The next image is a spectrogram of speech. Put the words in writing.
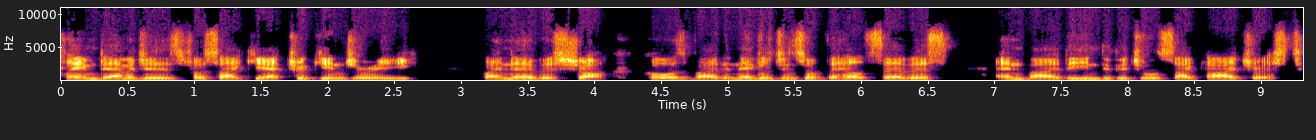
claimed damages for psychiatric injury by nervous shock caused by the negligence of the health service and by the individual psychiatrist.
